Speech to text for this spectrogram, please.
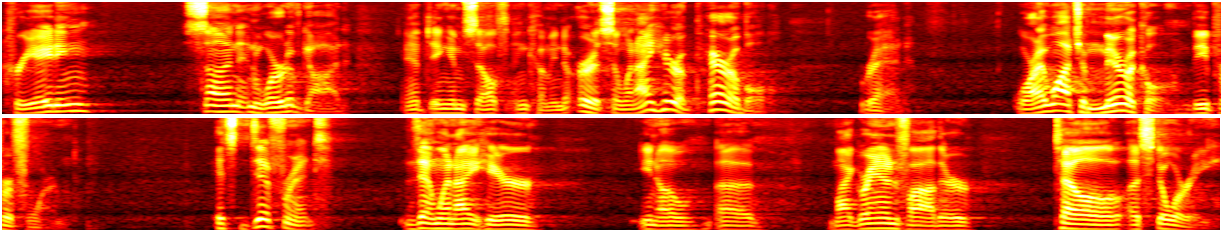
creating Son and Word of God emptying himself and coming to earth. So when I hear a parable read, or I watch a miracle be performed, it's different than when I hear you know, uh, my grandfather tell a story.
